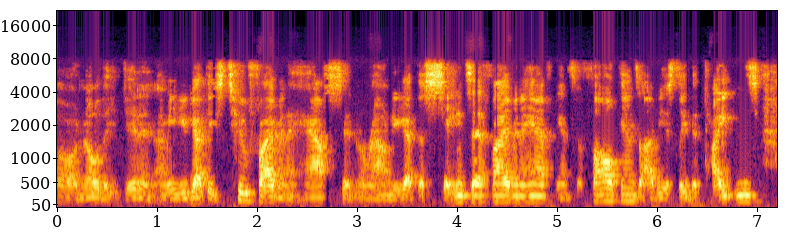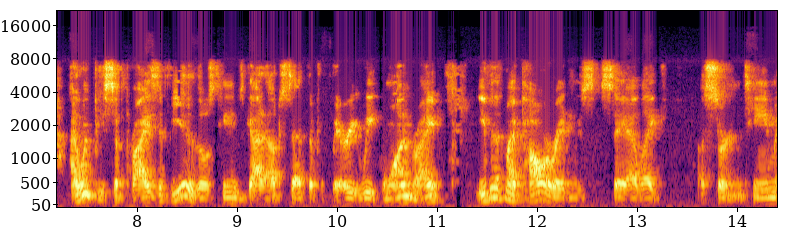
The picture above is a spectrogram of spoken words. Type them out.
Oh no, they didn't. I mean, you got these two five and a half sitting around. You got the Saints at five and a half against the Falcons. Obviously, the Titans. I wouldn't be surprised if either of those teams got upset the very week one, right? Even if my power ratings say I like a certain team.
